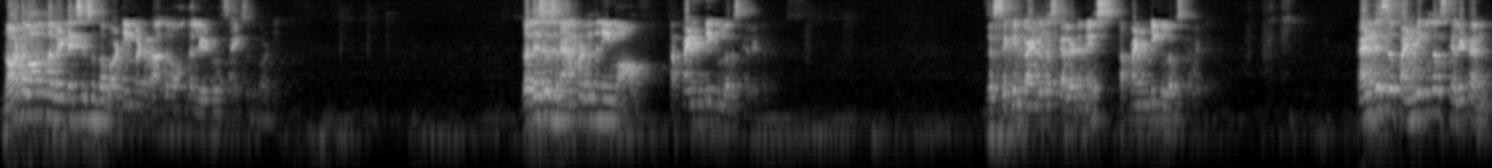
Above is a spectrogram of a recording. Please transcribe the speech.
not along the mid axis of the body but rather on the lateral sides of the body. So this is referred with the name of appendicular skeleton. The second kind of the skeleton is appendicular skeleton. And this appendicular skeleton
